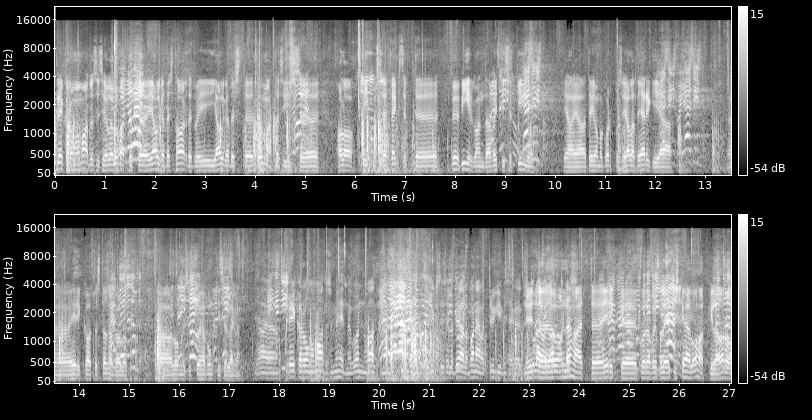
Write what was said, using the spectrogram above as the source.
Kreeka-Rooma maadluses ei ole lubatud äh, jalgadest haarded või jalgadest tõmmata, siis Alo liikus efektselt vööpiirkonda, võttis sealt kinni ja, ja tõi oma korpuse jalade järgi ja Eerik kaotas tasakaalu ja loomulikult ka ühe punkti sellega. ja, ja Kreeka-Rooma maadluse mehed nagu on, vaatame, nad seal üksteisele peale panevad trügimisega. nüüd äh, on näha, et äh, Eerik korra võib-olla jättis käe lohakile, Alo,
